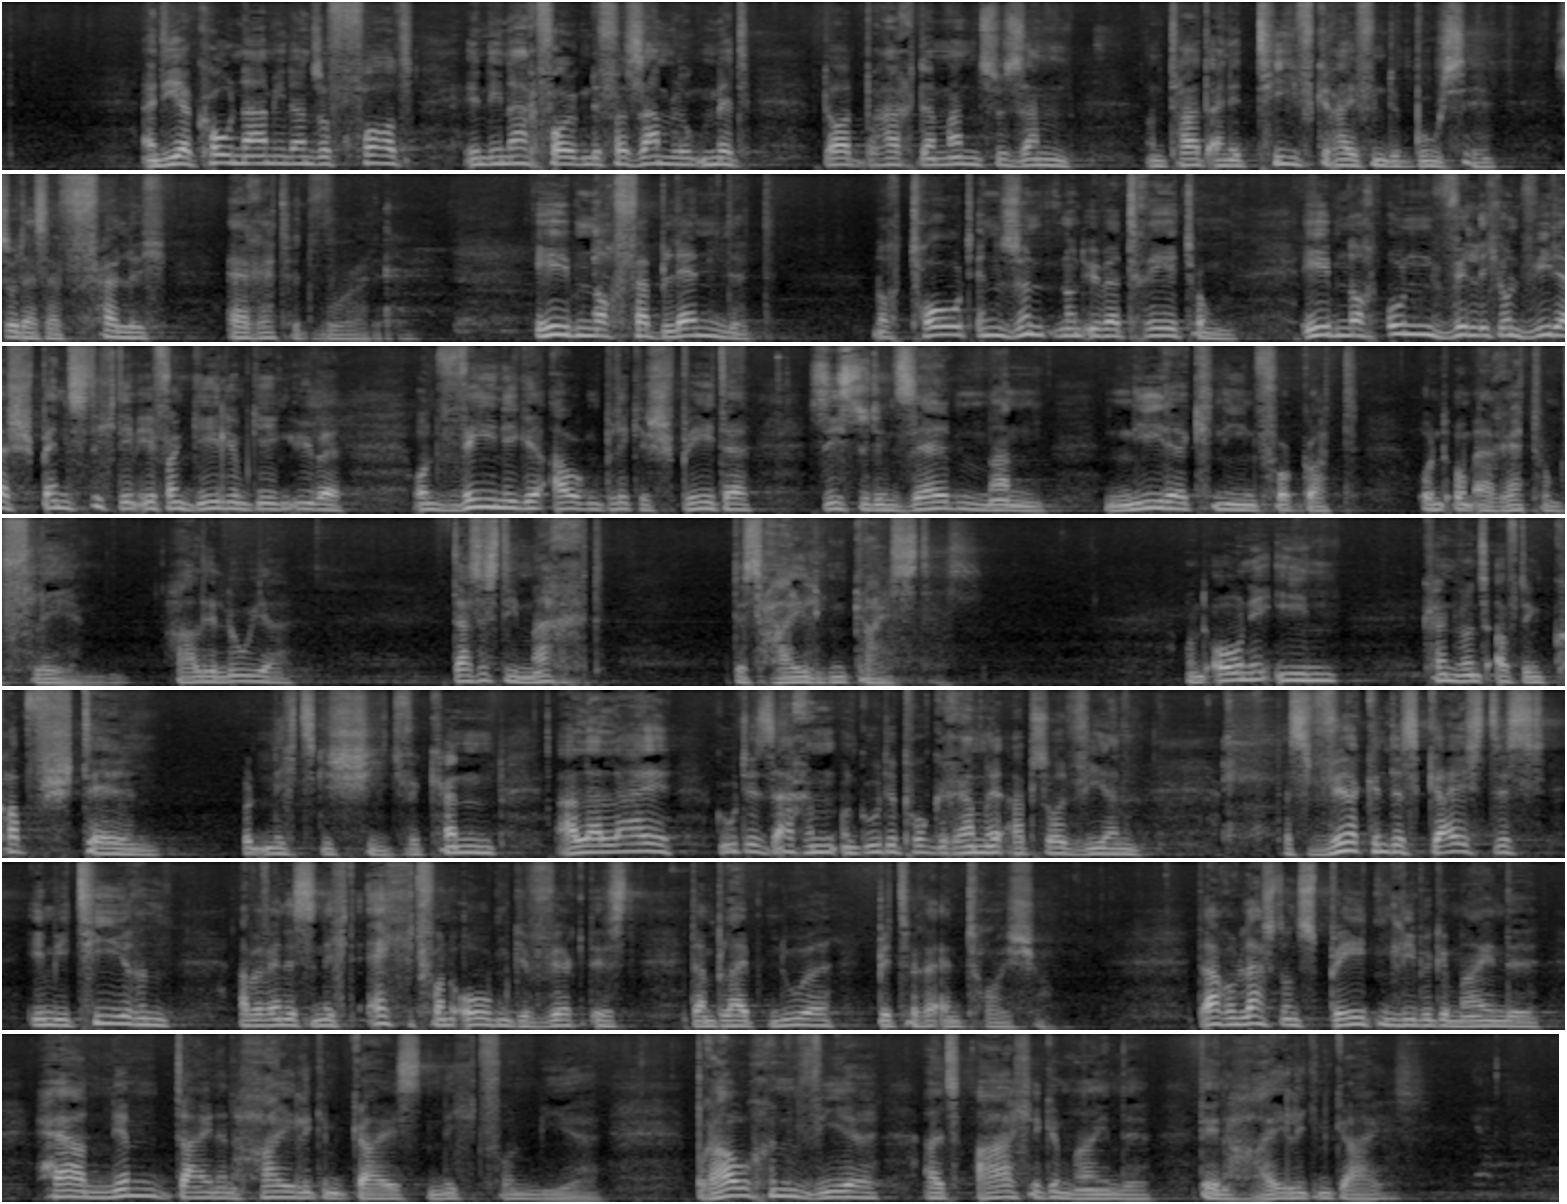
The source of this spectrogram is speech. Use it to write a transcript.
Ein Diakon nahm ihn dann sofort in die nachfolgende Versammlung mit. Dort brach der Mann zusammen und tat eine tiefgreifende Buße, so dass er völlig errettet wurde. Eben noch verblendet, noch tot in Sünden und Übertretungen, eben noch unwillig und widerspenstig dem Evangelium gegenüber. Und wenige Augenblicke später siehst du denselben Mann niederknien vor Gott und um Errettung flehen. Halleluja. Das ist die Macht des Heiligen Geistes. Und ohne ihn können wir uns auf den Kopf stellen und nichts geschieht. Wir können allerlei gute Sachen und gute Programme absolvieren, das Wirken des Geistes imitieren, aber wenn es nicht echt von oben gewirkt ist, dann bleibt nur bittere Enttäuschung. Darum lasst uns beten, liebe Gemeinde, Herr, nimm deinen Heiligen Geist nicht von mir. Brauchen wir als Arche Gemeinde den Heiligen Geist?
